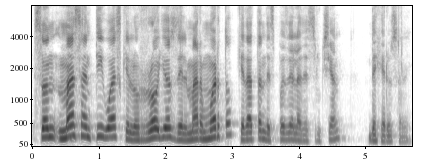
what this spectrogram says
son más antiguas que los rollos del Mar Muerto que datan después de la destrucción de Jerusalén.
